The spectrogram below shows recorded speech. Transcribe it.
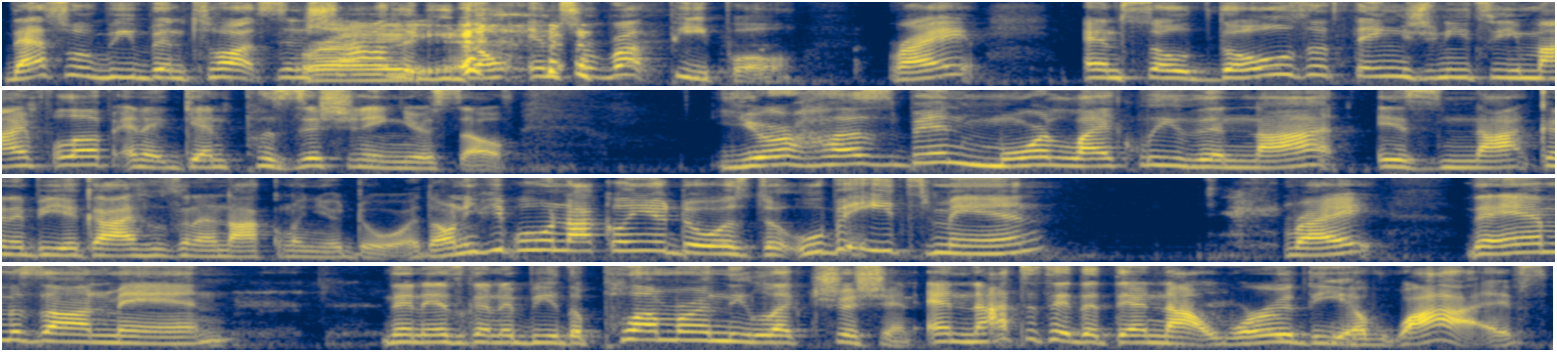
That's what we've been taught since childhood. You don't interrupt people, right? And so those are things you need to be mindful of. And again, positioning yourself. Your husband, more likely than not, is not going to be a guy who's going to knock on your door. The only people who knock on your door is the Uber Eats man, right? The Amazon man. Then it's going to be the plumber and the electrician. And not to say that they're not worthy of wives,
